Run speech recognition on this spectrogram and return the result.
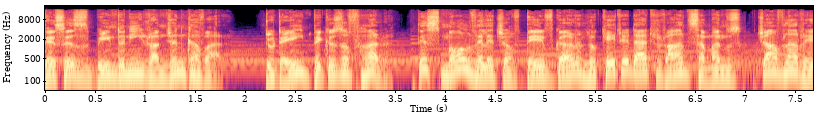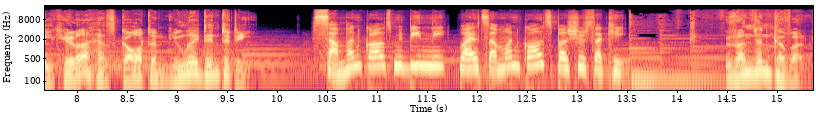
This is Bindani Ranjan Kawar. Today, because of her, this small village of Devgarh located at Rajsamand's Chavla Railkheda has got a new identity. Someone calls me Binni while someone calls Pashu Sakhi. Ranjan Kawar,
